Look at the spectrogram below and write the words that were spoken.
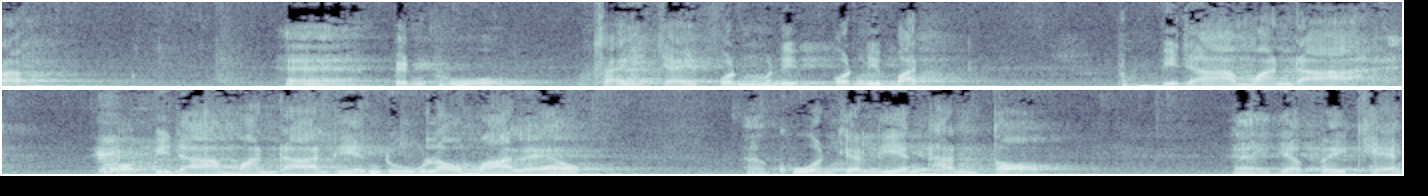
รักเป็นผู้ใส่ใจปนมนิปนิบัติบิดามารดา เพราะบิดามารดาเลี้ยงดูเรามาแล้ว ควรจะเลี้ยงท่านตอบอย่าไปแข็ง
